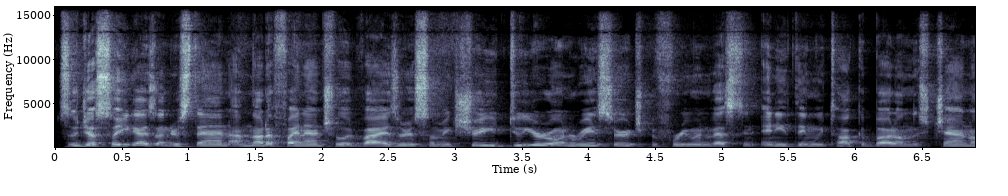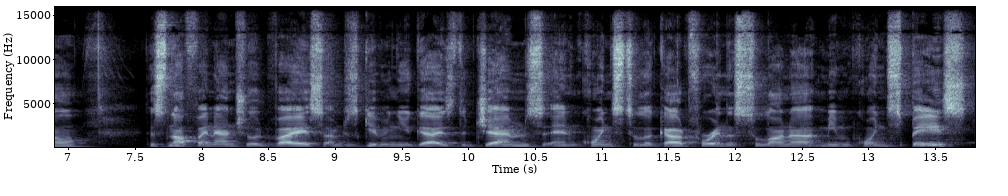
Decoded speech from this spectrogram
So just so you guys understand, I'm not a financial advisor, so make sure you do your own research before you invest in anything we talk about on this channel. This is not financial advice. I'm just giving you guys the gems and coins to look out for in the Solana meme coin space.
